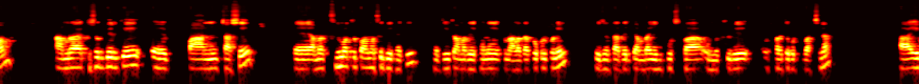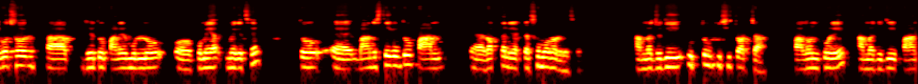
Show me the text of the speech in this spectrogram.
কম। আমরা কৃষকদেরকে পান চাষে আমরা শুধুমাত্র পরামর্শ দিয়ে থাকি, যেহেতু আমাদের এখানে কোনো আলাদা প্রকল্প নেই, এই জন্য তাদেরকে আমরা ইনপুটস বা অন্য কিছুতে সহায়তা করতে পারছি না। এবছর যেহেতু পানের মূল্য কমে কমে গেছে, তো বাংলাদেশ থেকে কিন্তু পান রপ্তানির একটা সম্ভাবনা রয়েছে। আমরা যদি উত্তম কৃষি চর্চা পালন করে আমরা যদি পান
